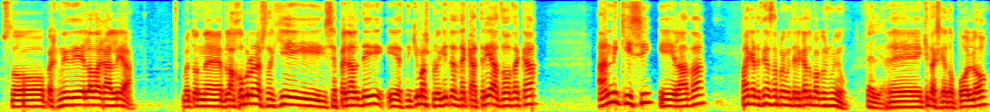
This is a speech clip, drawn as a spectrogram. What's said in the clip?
Στο παιχνίδι Ελλάδα-Γαλλία. Με τον ε, Βλαχόπουλο να ευστοχεί σε πέναλτι, η εθνική μας προηγείται 13-12. Αν νικήσει η Ελλάδα, πάει κατευθείαν στα προημιτελικά του παγκοσμίου. Τέλεια. Ε, κοίταξε για το πόλο.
